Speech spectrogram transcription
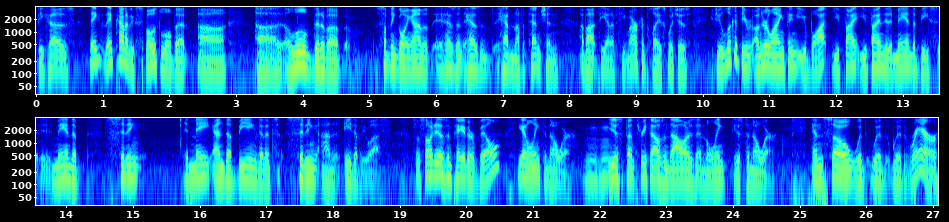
Because they they've kind of exposed a little bit, uh, uh, a little bit of a something going on that hasn't hasn't had enough attention about the NFT marketplace, which is if you look at the underlying thing that you bought, you find you find that it may end up be it may end up sitting it may end up being that it's sitting on an AWS. So if somebody doesn't pay their bill, you got a link to nowhere. You just spent three thousand dollars, and the link is to nowhere. And so with with with RAIR,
